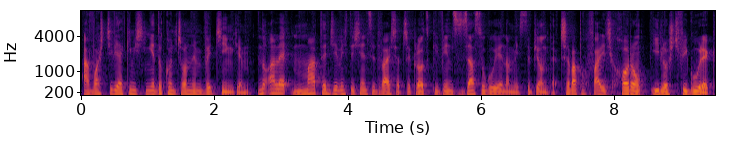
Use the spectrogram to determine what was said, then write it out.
a właściwie jakimś niedokończonym wycinkiem. No ale ma te 9023 klocki, więc zasługuje na miejsce piąte. Trzeba pochwalić chorą ilość figurek.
